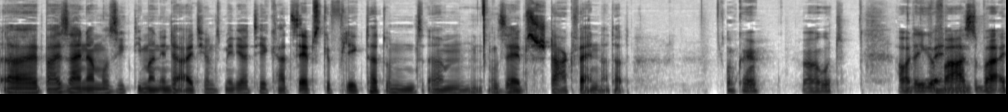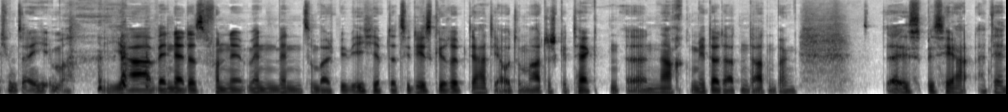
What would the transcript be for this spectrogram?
äh, bei seiner Musik, die man in der iTunes Mediathek hat, selbst gepflegt hat und ähm, selbst stark verändert hat. okay. Ja, gut. Aber die Gefahr Wenn- hast du bei iTunes eigentlich immer. Ja, wenn der das von der, wenn, wenn zum Beispiel wie ich, ich habe da CDs gerippt, der hat die automatisch getaggt äh, nach Metadaten, Datenbank. Da ist bisher, hat, der,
